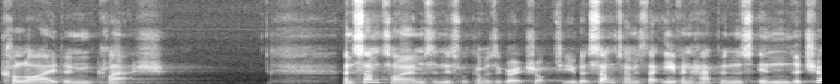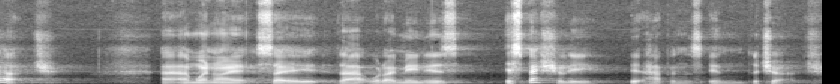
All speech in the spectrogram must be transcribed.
collide and clash. And sometimes, and this will come as a great shock to you, but sometimes that even happens in the church. And when I say that, what I mean is, especially it happens in the church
